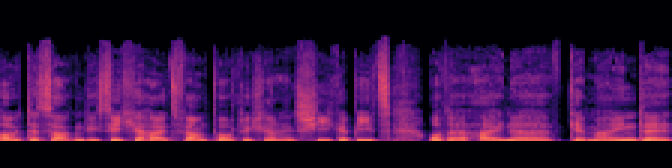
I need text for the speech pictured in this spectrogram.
Heute sagen die Sicherheitsverantwortlichen eines Skigebiets oder einer Gemeinde,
